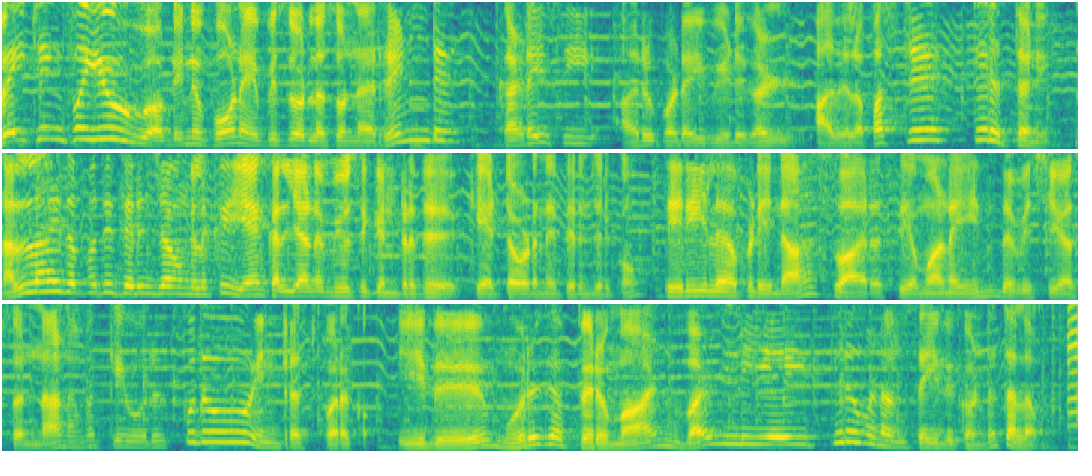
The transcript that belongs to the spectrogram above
waiting for you அப்படின்னு போன எபிசோட்ல சொன்ன ரெண்டு கடைசி அறுபடை வீடுகள். அதுல ஃபர்ஸ்ட் திருத்தணி. நல்லா இத பத்தி தெரிஞ்சவங்களுக்கு ஏன் கல்யாண மியூசிக்ன்றது கேட்ட உடனே தெரிஞ்சிருக்கும். தெரியல அப்படின்னா சுவாரஸ்யமான இந்த விஷயம் சொன்னா நமக்கு ஒரு புது இன்ட்ரெஸ்ட் பிறக்கும். இது முருகப்பெருமான் வள்ளியை திருமணம் செய்து கொண்ட தலம்.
